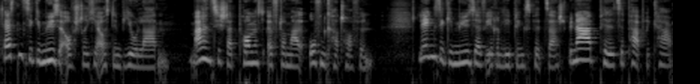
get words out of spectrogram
Testen Sie Gemüseaufstriche aus dem Bioladen. Machen Sie statt Pommes öfter mal Ofenkartoffeln. Legen Sie Gemüse auf Ihre Lieblingspizza, Spinat, Pilze, Paprika.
